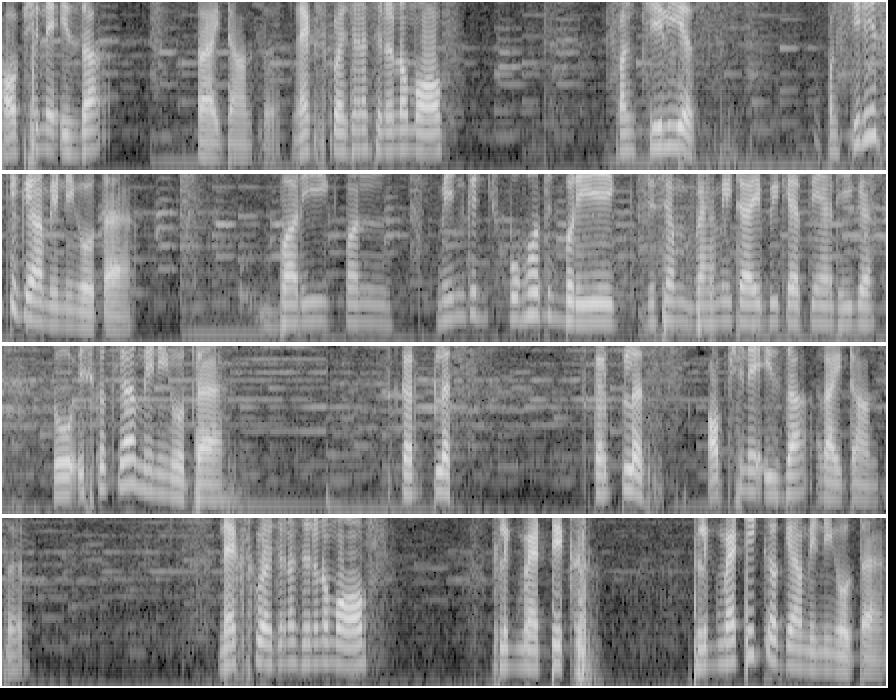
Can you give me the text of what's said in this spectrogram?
option A is the right answer next question है सिनोनम ऑफ़ पंचिलियस। पंचिलियस का क्या मीनिंग होता है? बारीकपन मीन के बहुत बारीक, जिसे हम वहमी टाइप भी कहते हैं, ठीक है? तो इसका क्या मीनिंग होता है? Scrupulous scrupulous option A is the right answer next question है सिनोनिम ऑफ़ फ्लिगमेटिक फ्लिगमेटिक का क्या मीनिंग होता है?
